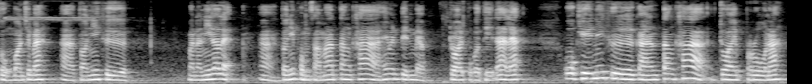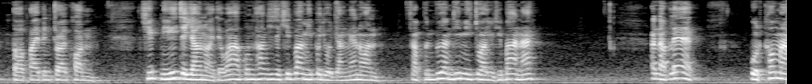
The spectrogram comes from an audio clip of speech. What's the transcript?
ส่งบอลใช่ไหมอ่า ตอนนี้คือมันอันนี้แล้วแหละ อ่าตัวนี้ผมสามารถตั้งค่าให้มันเป็นแบบจอยปกติได้แล้ว โอเค นี่คือการตั้งค่าจอยโปรนะ ต่อไปเป็นจอยคอน คลิปนี้จะยาวหน่อยแต่ว่าค่อนข้างที่จะคิดว่ามีประโยชน์อย่างแน่นอน กับเพื่อนๆที่มีจอยอยู่ที่บ้านนะ อันดับแรกกดเข้ามา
